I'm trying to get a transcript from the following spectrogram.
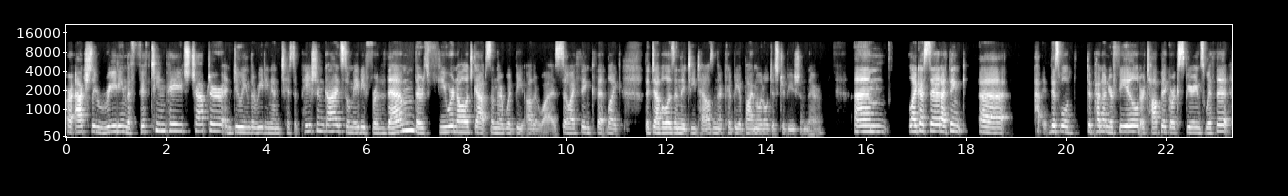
are actually reading the 15 page chapter and doing the reading anticipation guide. So maybe for them, there's fewer knowledge gaps than there would be otherwise. So I think that like the devil is in the details and there could be a bimodal distribution there. Um, like I said, I think uh, this will depend on your field or topic or experience with it.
